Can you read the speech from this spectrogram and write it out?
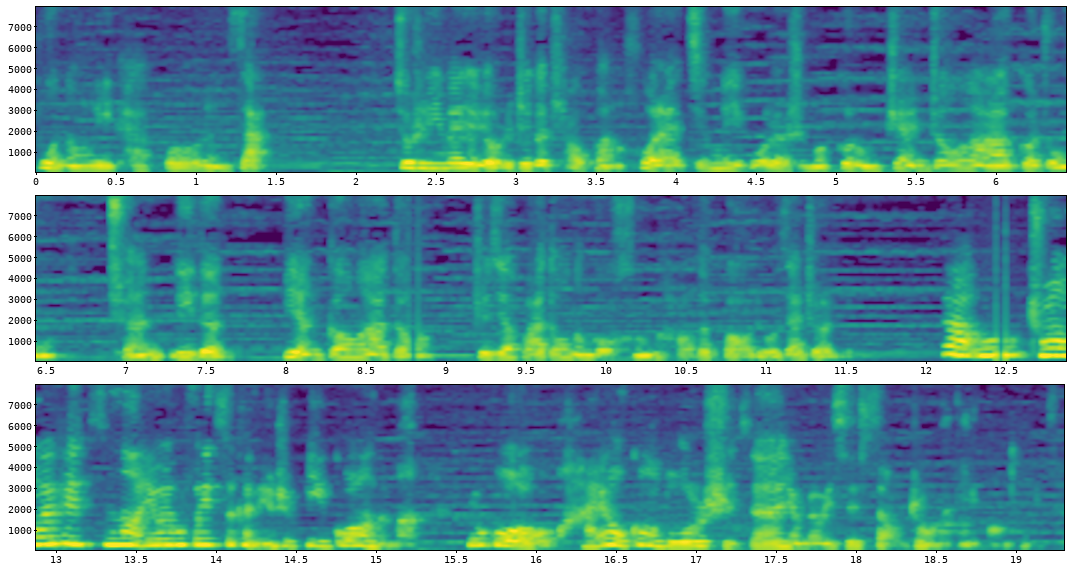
不能离开佛罗伦萨。就是因为有了这个条款，后来经历过了什么各种战争啊、各种权力的变更啊等，这些话都能够很好的保留在这里。那乌除了威菲兹呢？因为乌菲兹肯定是必逛的嘛。如果还有更多的时间，有没有一些小众的地方推荐？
